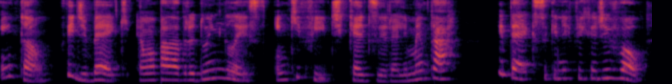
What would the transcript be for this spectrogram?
Então, feedback é uma palavra do inglês em que feed quer dizer alimentar e back significa de volta.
